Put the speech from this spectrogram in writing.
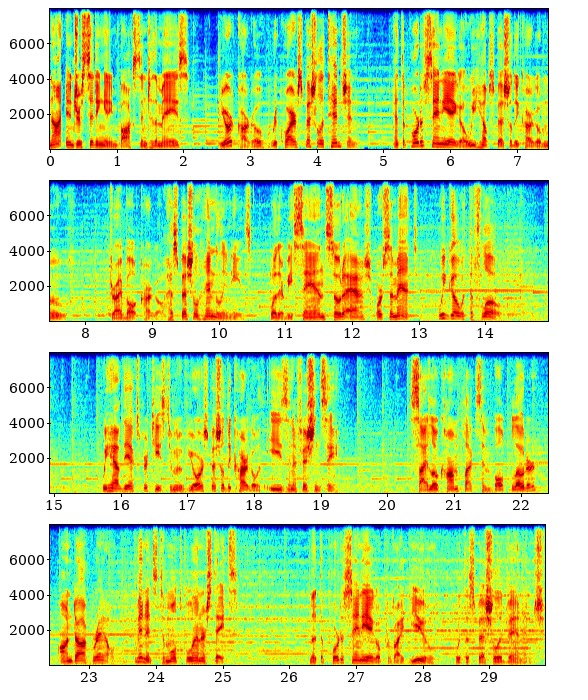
Not interested in getting boxed into the maze? Your cargo requires special attention. At the Port of San Diego, we help specialty cargo move. Dry bulk cargo has special handling needs, whether it be sand, soda ash, or cement. We go with the flow. We have the expertise to move your specialty cargo with ease and efficiency. Silo complex and bulk loader, on dock rail, minutes to multiple interstates. Let the Port of San Diego provide you with a special advantage.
